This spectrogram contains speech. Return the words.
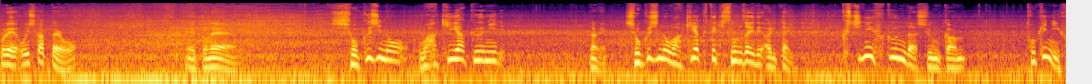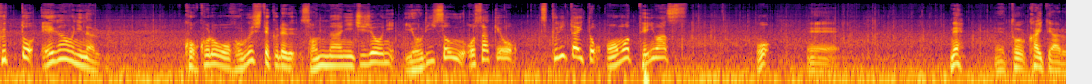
これ美味しかったよ。えーっとね食事の脇役にだね食事の脇役的存在でありたい。口に含んだ瞬間時にふっと笑顔になる。心をほぐしてくれるそんな日常に寄り添うお酒を作りたいと思っています。おえーね、えーと書いてある、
